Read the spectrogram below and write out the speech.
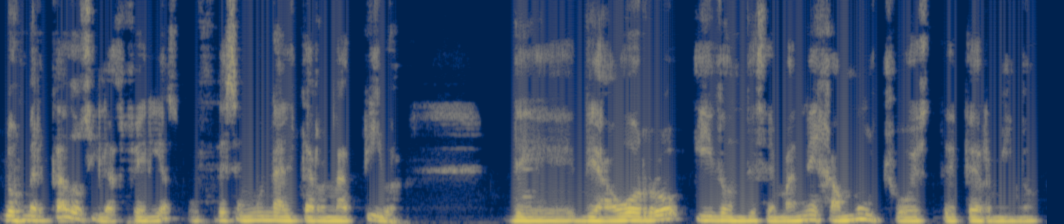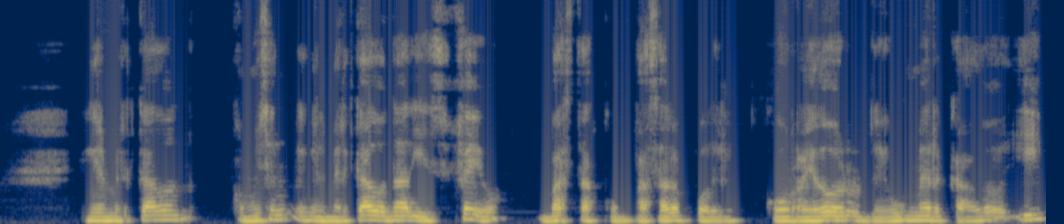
Los mercados y las ferias ofrecen una alternativa de, de ahorro y donde se maneja mucho este término. En el mercado, como dicen, en el mercado nadie es feo, basta con pasar por el corredor de un mercado y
